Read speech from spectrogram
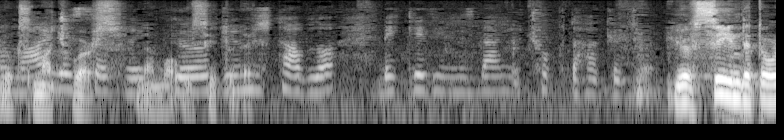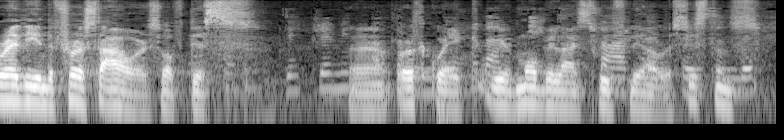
looks much worse than what we see today. gördüğümüz tablo beklediğimizden çok daha kötü. You have seen that already in the first hours of this uh, earthquake, we have mobilized swiftly our assistance. içerisinde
